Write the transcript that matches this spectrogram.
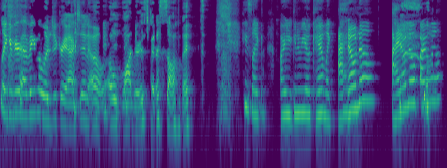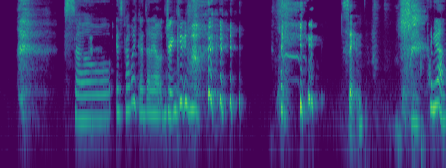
Like if you're having an allergic reaction, oh, oh, water is gonna solve it. He's like, Are you gonna be okay? I'm like, I don't know. I don't know if I will. so it's probably good that I don't drink anymore. Same. yeah.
